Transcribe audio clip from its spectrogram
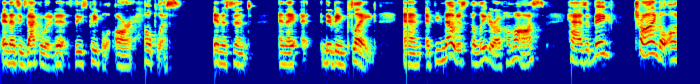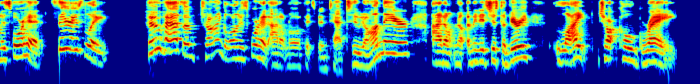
and that's exactly what it is. These people are helpless, innocent, and they they're being played. And if you notice, the leader of Hamas has a big triangle on his forehead. Seriously, who has a triangle on his forehead? I don't know if it's been tattooed on there. I don't know. I mean, it's just a very light charcoal gray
